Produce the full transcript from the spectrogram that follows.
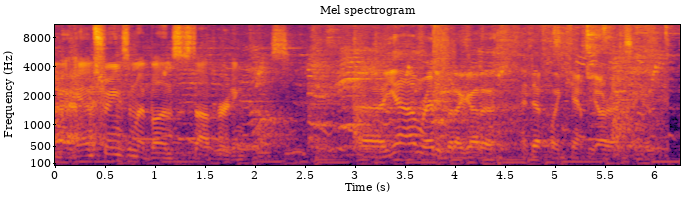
my hamstrings and my buns to stop hurting, please. Uh, yeah, I'm ready, but I gotta, I definitely can't be RXing it.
